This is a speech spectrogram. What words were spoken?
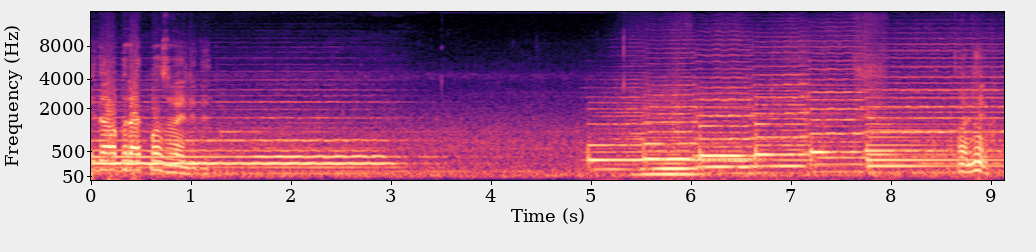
Bir daha bırakmaz o eli dedim. Anne.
